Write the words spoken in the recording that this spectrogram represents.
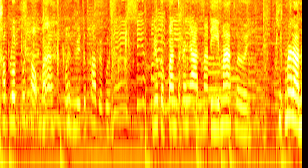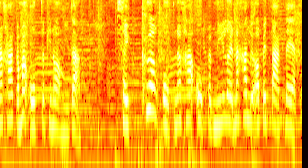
ขับรถปุถามาเหมือนมิวจะพาไปเบิ่งมิวกับปั่นจักรยานมาดีมากเลยพริกมาแล้วนะคะกับมาอบจ้ะพี่น้องนี่จ้ะ ใส่เครื่องอบนะคะ อบแบบนี้เลยนะคะ หรือเอาไปตากแดดไป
